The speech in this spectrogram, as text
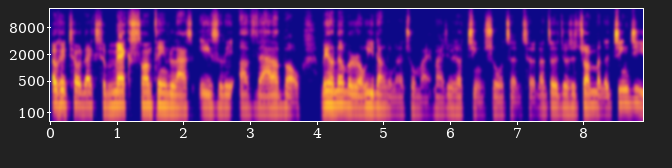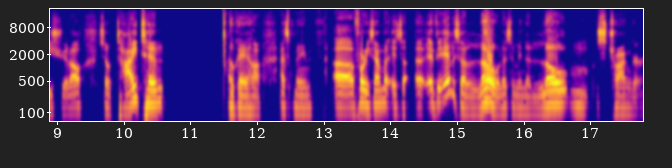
Okay, to next to make something less easily available，没有那么容易让你们做买卖，就叫紧缩政策。那这个就是专门的经济学喽。So tighten. Okay, huh? That's mean. Uh, for example, it's a, uh, if it is a low, let's mean the low stronger,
